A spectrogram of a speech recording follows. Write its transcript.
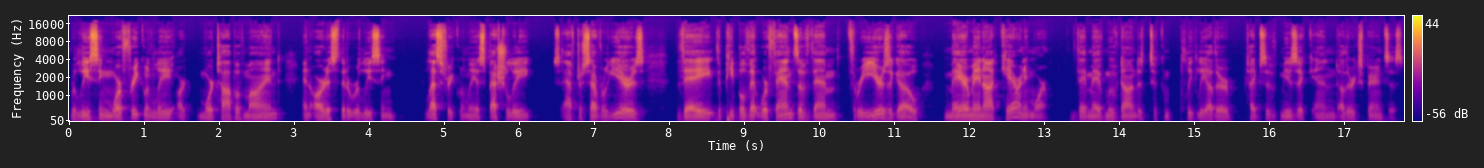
releasing more frequently are more top of mind, and artists that are releasing less frequently, especially after several years, they the people that were fans of them three years ago may or may not care anymore. They may have moved on to, to completely other types of music and other experiences.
